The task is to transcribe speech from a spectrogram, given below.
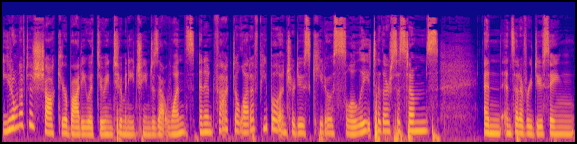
you don't have to shock your body with doing too many changes at once. And in fact, a lot of people introduce keto slowly to their systems And instead of reducing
